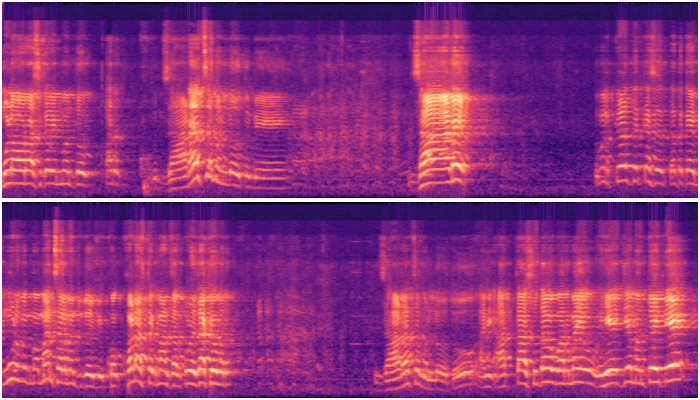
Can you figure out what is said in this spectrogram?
मुळावर असं करीन म्हणतो. अरे झाडाचं म्हणलं होतं मी. झाड. तुम्हाला कळतं कसं आता काय मूळ माणसाला म्हणतो तुम्ही. मी खो- खोडा असतं माणसाला. पुढे दाखव बरं. झाडाचं म्हणलं होतो आणि आता सुद्धा वर्मा हे जे म्हणतोय ते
